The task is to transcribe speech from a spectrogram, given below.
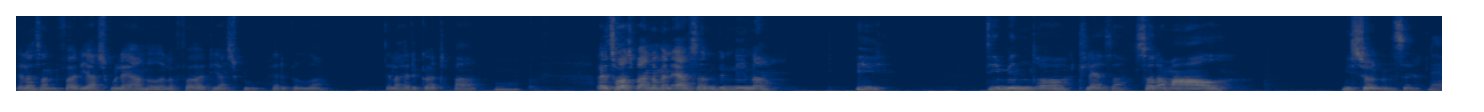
Eller sådan for, at jeg skulle lære noget, eller for, at jeg skulle have det bedre. Eller have det godt bare. Mm. Og jeg tror også bare, når man er sådan veninder i de mindre klasser, så er der meget misundelse. Ja.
